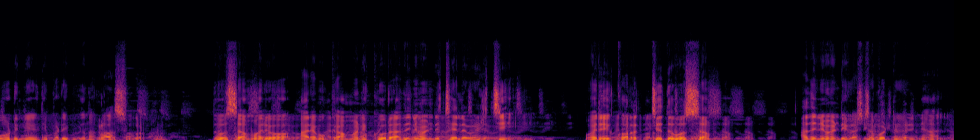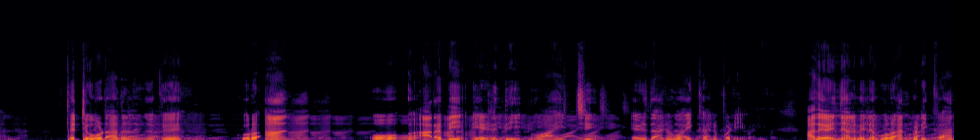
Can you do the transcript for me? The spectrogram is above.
ബോർഡിൽ എഴുതി പഠിപ്പിക്കുന്ന ക്ലാസ്സുകൾ. ദിവസം ഒരു അരമുക്കാൽ മണിക്കൂർ അതിനുവേണ്ടി ചെലവഴിച്ച് ഒരു കുറച്ച് ദിവസം അതിനുവേണ്ടി കഷ്ടപ്പെട്ട് കഴിഞ്ഞാൽ തെറ്റുകൂടാതെ നിങ്ങൾക്ക് ഖുർആൻ ഓ അറബി എഴുതി വായിച്ച് എഴുതാനും വായിക്കാനും പഠിക്കും അത് കഴിഞ്ഞാൽ പിന്നെ ഖുർആൻ പഠിക്കാൻ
